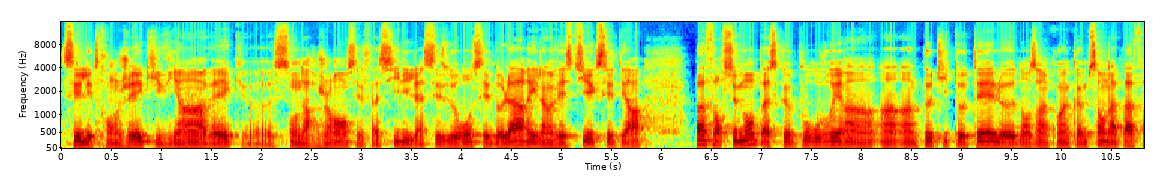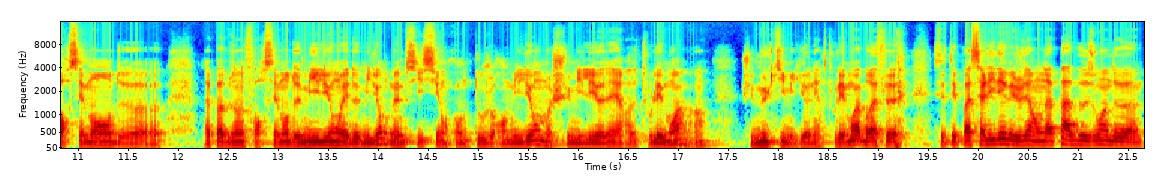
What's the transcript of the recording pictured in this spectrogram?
c'est l'étranger qui vient avec euh, son argent, c'est facile, il a ses euros, ses dollars, il investit, etc. Pas forcément parce que pour ouvrir un, petit hôtel euh, dans un coin comme ça, on n'a pas forcément de, euh, n'a pas besoin forcément de millions et de millions, même si ici on compte toujours en millions. Moi, je suis millionnaire euh, tous les mois, hein. je suis multimillionnaire tous les mois. Bref, c'était pas ça l'idée, mais je veux dire, on n'a pas besoin de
